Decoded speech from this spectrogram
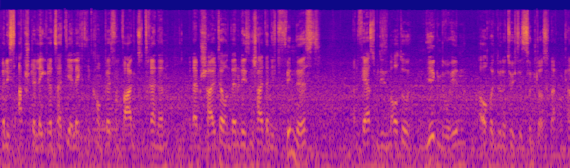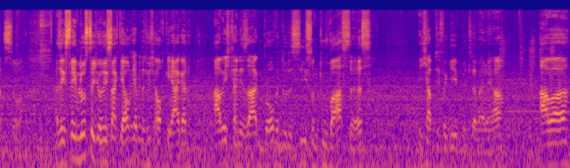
wenn ich es abstelle, längere Zeit die Elektrik komplett vom Wagen zu trennen mit einem Schalter. Und wenn du diesen Schalter nicht findest, dann fährst du mit diesem Auto nirgendwo hin, auch wenn du natürlich das Zündschloss knacken kannst. So. Also extrem lustig und ich sag dir auch, ich habe mich natürlich auch geärgert, aber ich kann dir sagen, Bro, wenn du das siehst und du warst es, ich habe dir vergeben mittlerweile, ja. Aber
